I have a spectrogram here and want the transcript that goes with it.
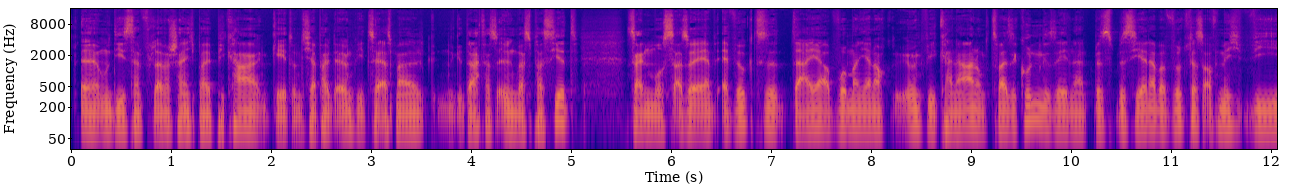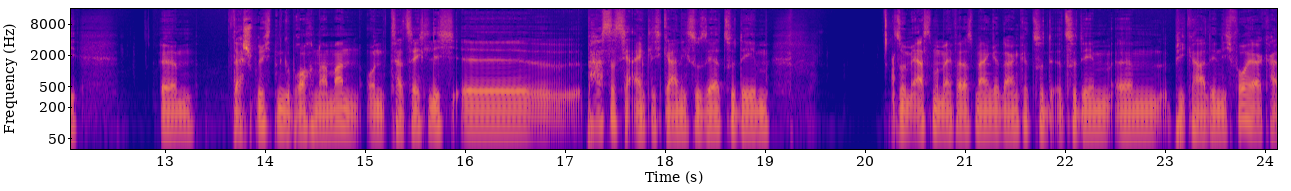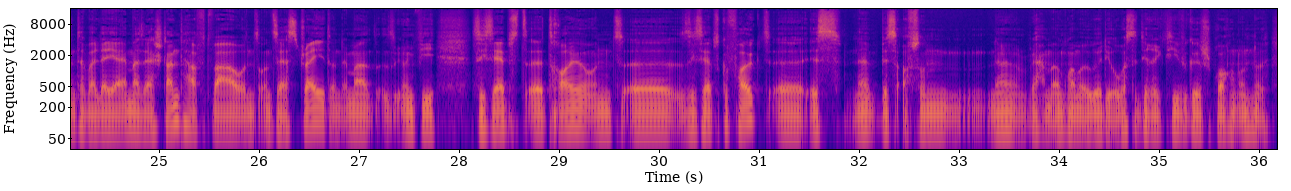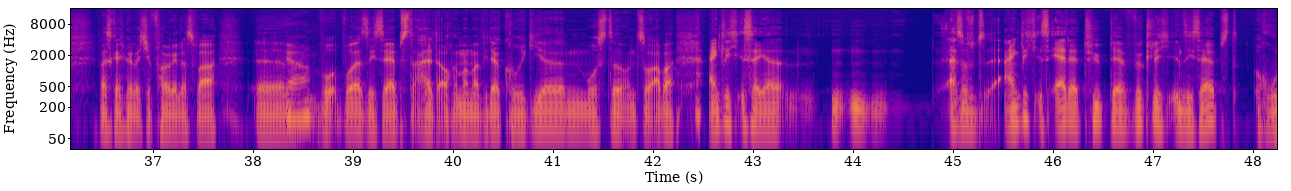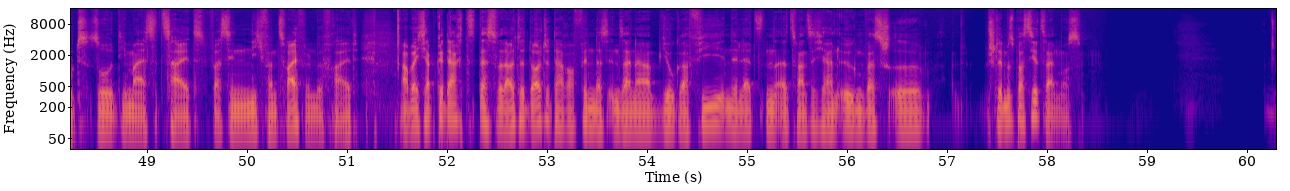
Äh, und die es dann wahrscheinlich bei Picard geht. Und ich habe halt irgendwie zuerst mal gedacht, dass irgendwas passiert sein muss. Also er, er wirkte da ja, obwohl man ja noch irgendwie, keine Ahnung, zwei Sekunden gesehen hat bis, bis hierhin, aber wirkt das auf mich wie, ähm, da spricht ein gebrochener Mann. Und tatsächlich äh, passt das ja eigentlich gar nicht so sehr zu dem, so im ersten Moment war das mein Gedanke zu, zu dem ähm, Picard, den ich vorher kannte, weil der ja immer sehr standhaft war und, und sehr straight und immer irgendwie sich selbst äh, treu und äh, sich selbst gefolgt äh, ist, ne? bis auf so ein, ne? wir haben irgendwann mal über die oberste Direktive gesprochen und ich weiß gar nicht mehr, welche Folge das war, äh, ja. wo, wo er sich selbst halt auch immer mal wieder korrigieren musste und so, aber eigentlich ist er ja also eigentlich ist er der Typ, der wirklich in sich selbst ruht, so die meiste Zeit, was ihn nicht von Zweifeln befreit. Aber ich habe gedacht, das Leute deutet darauf hin, dass in seiner Biografie in den letzten 20 Jahren irgendwas äh, Schlimmes passiert sein muss.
